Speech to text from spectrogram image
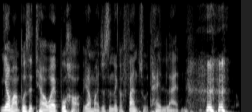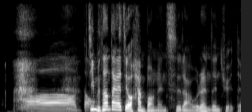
要么不是调味不好，要么就是那个饭煮太烂。哦，基本上大概只有汉堡能吃啦，我认真觉得。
